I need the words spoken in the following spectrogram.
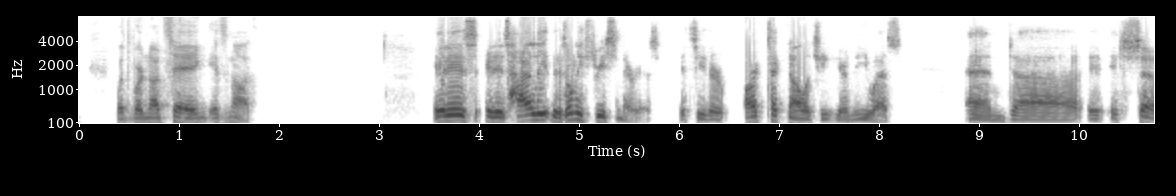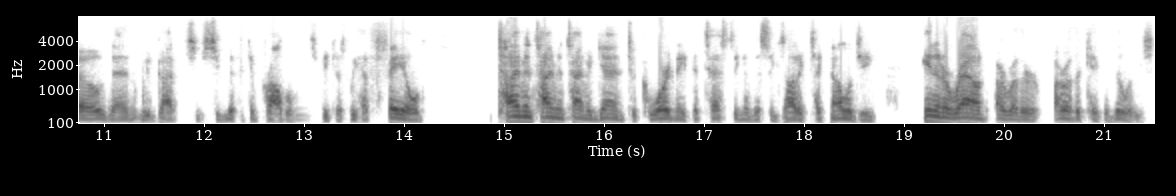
but we're not saying it's not. It is it is highly. There's only three scenarios. It's either our technology here in the U.S. And uh, if so, then we've got some significant problems because we have failed time and time and time again to coordinate the testing of this exotic technology in and around our other our other capabilities.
